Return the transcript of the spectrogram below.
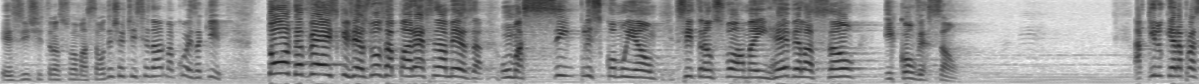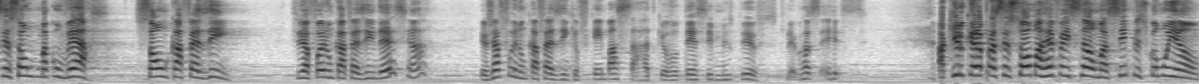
existe transformação. Deixa eu te ensinar uma coisa aqui. Toda vez que Jesus aparece na mesa, uma simples comunhão se transforma em revelação e conversão. Aquilo que era para ser só uma conversa, só um cafezinho. Você já foi num cafezinho desse? Hã? Eu já fui num cafezinho que eu fiquei embaçado, que eu voltei assim, meu Deus, que negócio é esse? Aquilo que era para ser só uma refeição, uma simples comunhão,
